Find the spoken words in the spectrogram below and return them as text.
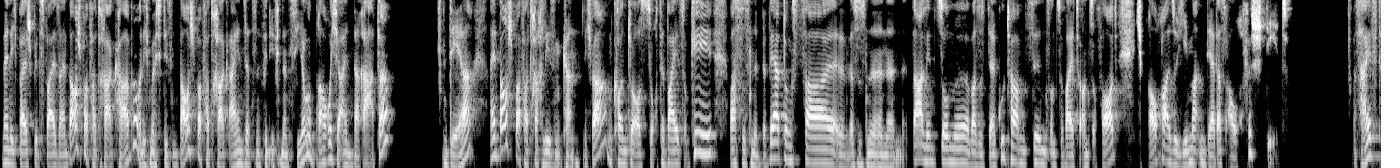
wenn ich beispielsweise einen Bausparvertrag habe und ich möchte diesen Bausparvertrag einsetzen für die Finanzierung, brauche ich ja einen Berater, der einen Bausparvertrag lesen kann, nicht wahr? Ein Kontoauszug, der weiß, okay, was ist eine Bewertungszahl, was ist eine, eine Darlehenssumme, was ist der Guthabenzins und so weiter und so fort. Ich brauche also jemanden, der das auch versteht. Das heißt,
